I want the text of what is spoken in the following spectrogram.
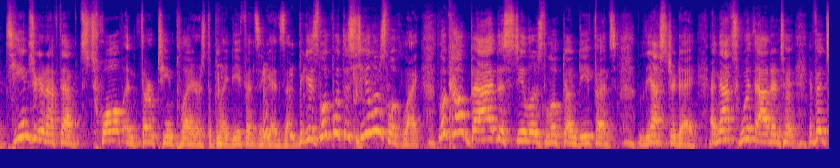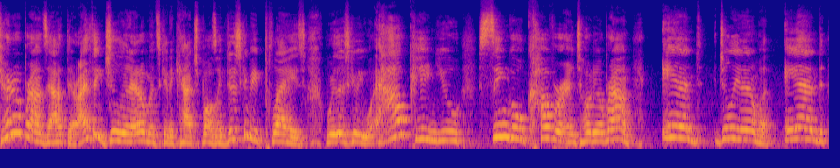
teams are going to have to have 12 and 13 players to play defense against them because look what the Steelers look like. Look how bad the Steelers looked on defense yesterday, and that's without Antonio. If Antonio Brown's out there, I think Julian Edelman's going to catch balls. Like there's going to be plays where there's going to be how can you single cover Antonio Brown and Julian Edelman and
